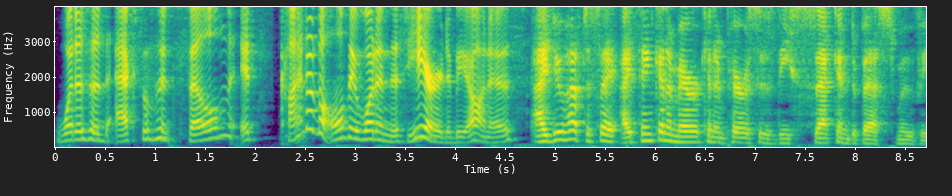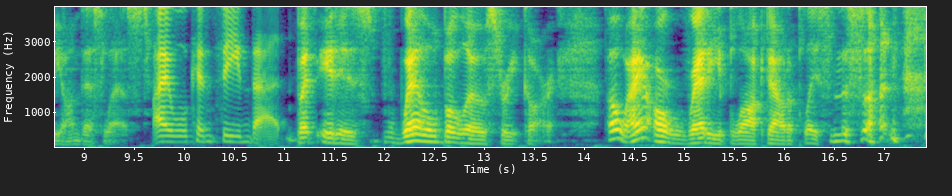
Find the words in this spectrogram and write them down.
what is an excellent film, it's kind of the only one in this year, to be honest. I do have to say, I think An American in Paris is the second best movie on this list. I will concede that. but it is well below Streetcar. Oh, I already blocked out a place in the sun.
